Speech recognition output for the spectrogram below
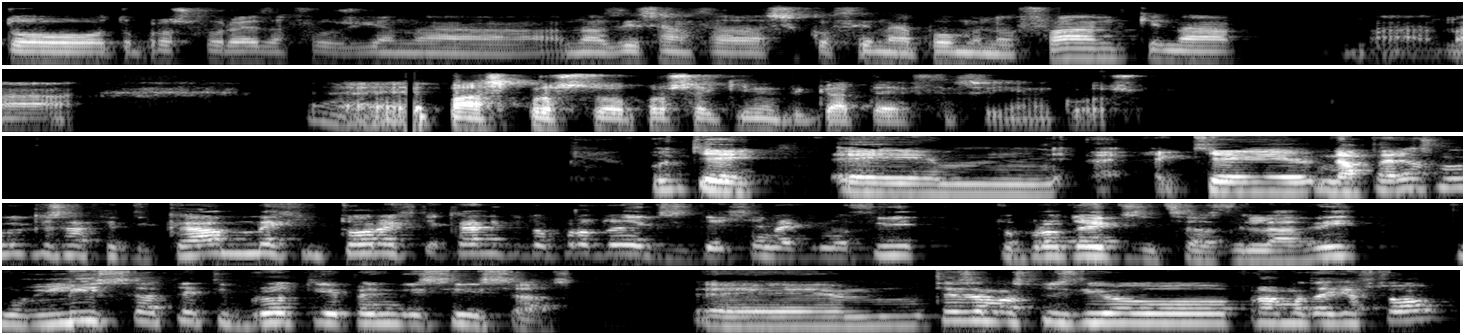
το, το πρόσφορο έδαφος για να, να δεις αν θα σηκωθεί ένα επόμενο fund και να, να, να ε, πας προς, προς εκείνη την κατεύθυνση γενικώς. Οκ. και να περάσουμε λίγο και στα θετικά. Μέχρι τώρα έχετε κάνει και το πρώτο exit. Έχει ανακοινωθεί το πρώτο exit σας. Δηλαδή, πουλήσατε την πρώτη επένδυσή σας. Ε, θες να μας πεις δύο πράγματα γι' αυτό;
